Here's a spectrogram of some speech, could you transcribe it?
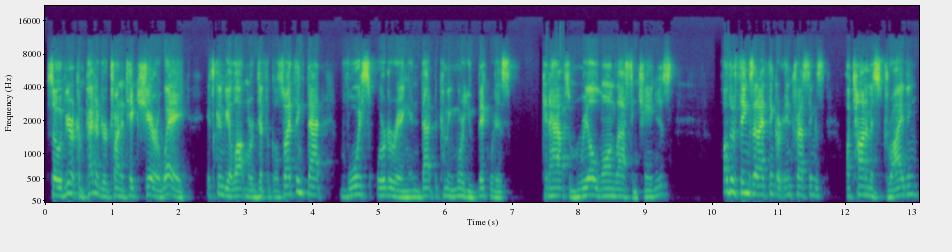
So if you're a competitor trying to take share away, it's going to be a lot more difficult. So I think that voice ordering and that becoming more ubiquitous can have some real long lasting changes. Other things that I think are interesting is autonomous driving.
